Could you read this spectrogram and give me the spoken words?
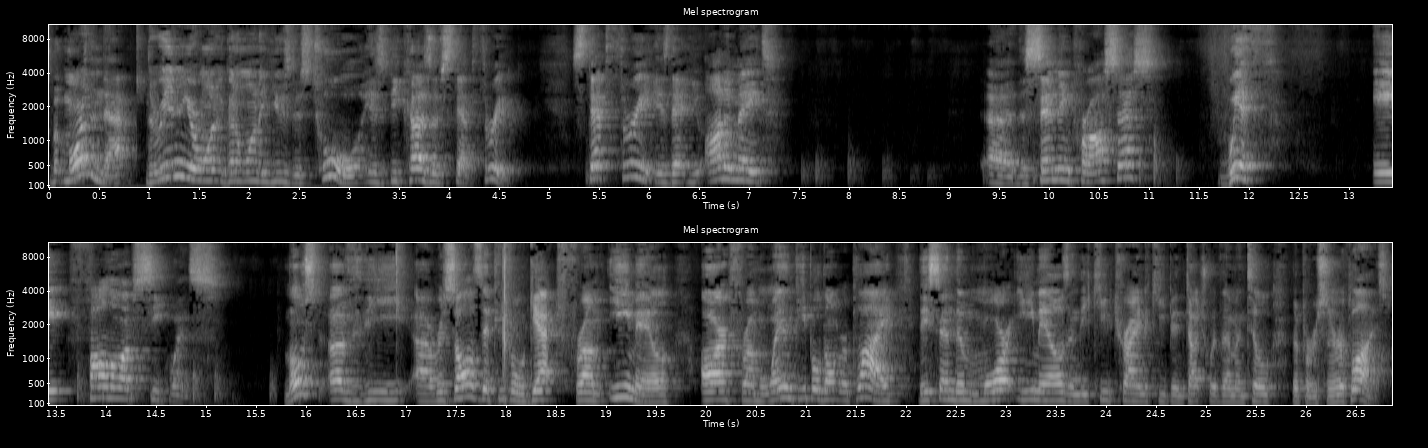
But more than that, the reason you're going to want to use this tool is because of step three. Step three is that you automate uh, the sending process with a follow-up sequence. Most of the uh, results that people get from email are from when people don't reply, they send them more emails and they keep trying to keep in touch with them until the person replies.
